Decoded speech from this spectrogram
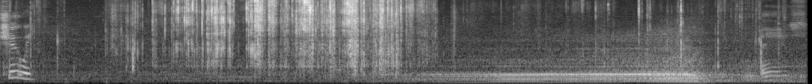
Chewie. Base.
